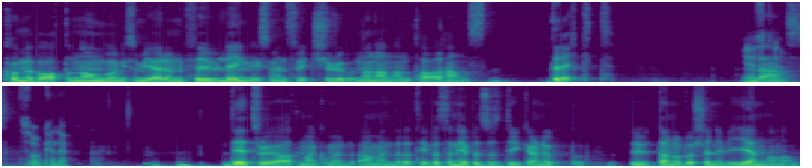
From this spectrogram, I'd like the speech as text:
kommer vara att de någon gång liksom gör en fuling, liksom en switcheroo, någon annan tar hans direkt. Just Eller det. hans. Så kan det. Det tror jag att man kommer använda det till. Och sen helt plötsligt dyker han upp utan och då känner vi igen honom.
